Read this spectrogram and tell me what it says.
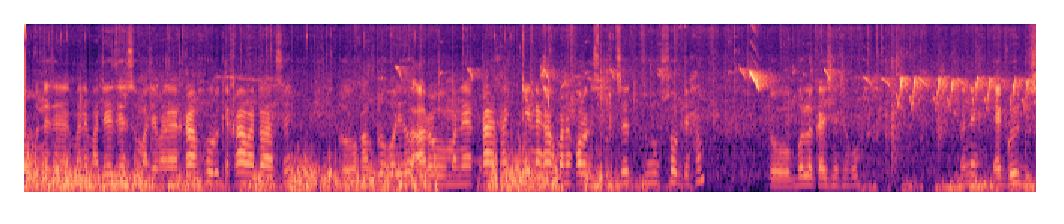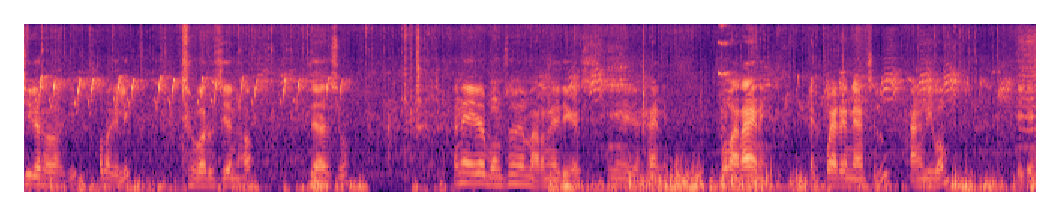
মানে যে মানে মাটিৰে যাই আছোঁ মাটিৰ মানে কাম সৰুকৈ কাম এটা আছে। তো কামটো কৰি আৰু মানে কা কা কেনেকৈ মানে কৰা গৈছে চব দেখাম। তো ব'লক গাই চাই থাকোঁ। মানে এক গুৰি দুই চিগাৰ হ'ল আজি ক'ব গ'লে। বাৰু যিয়ে নহওক যাই আছোঁ। মানে এইবাৰ বম চম মাৰা নাই দেখাইছে দেখাই নাই। মই মাৰাই নাই, এক এটা আনিছিলোঁ আঙলি বম। এইটাই।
